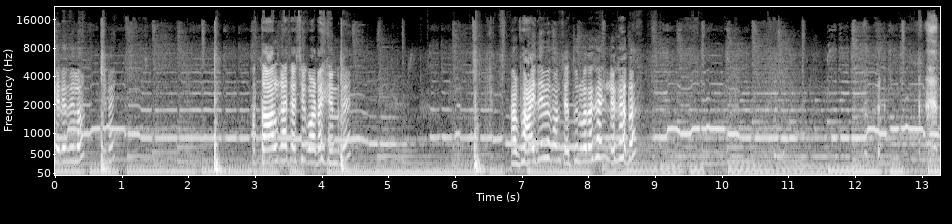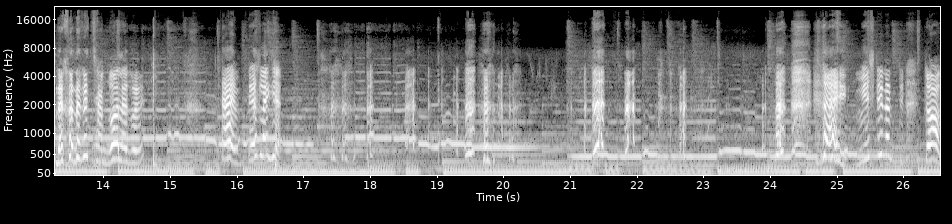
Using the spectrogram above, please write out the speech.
কেটে দিল আর তাল গাছ আছে কটা কেন্দ্রে আর ভাই দেবে কোন তেঁতুল বাদা খাই লেখাটা দেখো দেখো, ছাগল লাগবে এই, টেস্ট লাগছে? মিষ্টি না টক?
